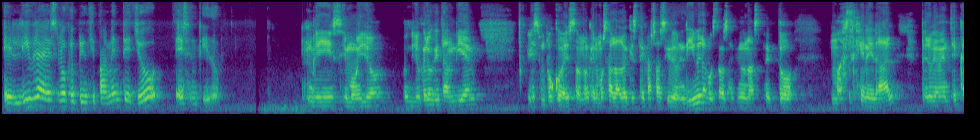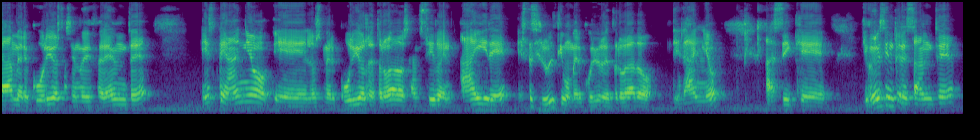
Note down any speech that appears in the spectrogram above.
El Libra es lo que principalmente yo he sentido. Bellísimo, yo, yo creo que también es un poco eso, ¿no? Que hemos hablado que este caso ha sido en Libra, pues estamos haciendo un aspecto más general, pero obviamente cada Mercurio está siendo diferente este año eh, los mercurios retrógrados han sido en aire. Este es el último mercurio retrógrado del año. Así que yo creo que es interesante,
